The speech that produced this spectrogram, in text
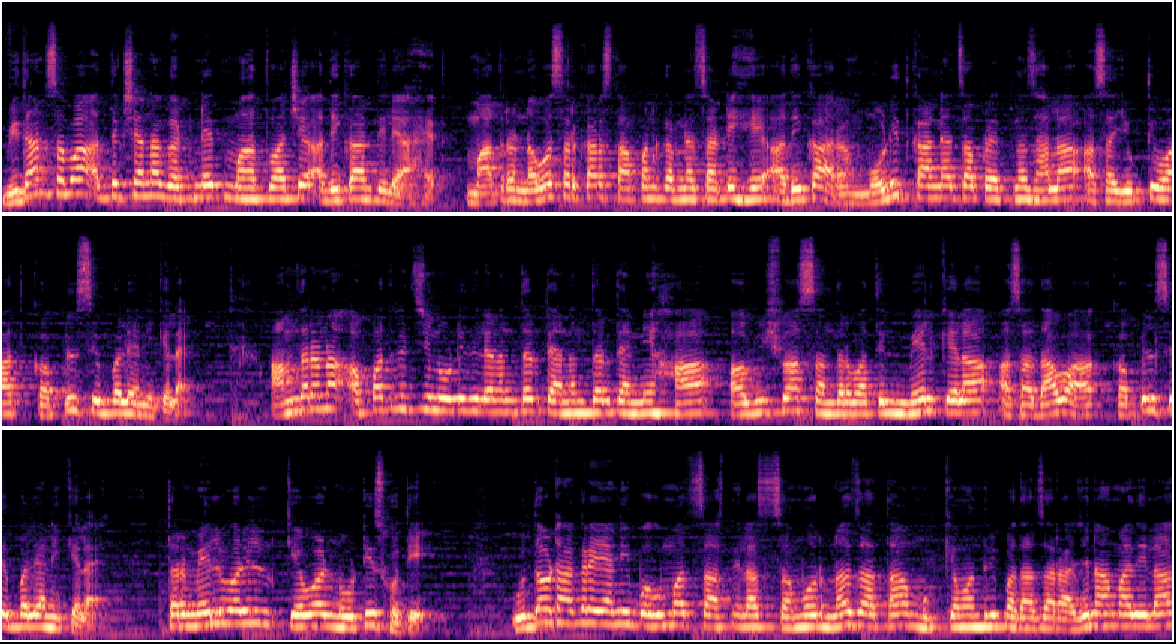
विधानसभा अध्यक्षांना घटनेत महत्त्वाचे अधिकार दिले आहेत. मात्र नवं सरकार स्थापन करण्यासाठी हे अधिकार मोडीत काढण्याचा प्रयत्न झाला असा युक्तिवाद कपिल सिब्बल यांनी केलाय. आमदारांना अपात्रतेची नोटीस दिल्यानंतर त्यानंतर त्यांनी हा अविश्वास संदर्भातील मेल केला असा दावा कपिल सिब्बल यांनी केलाय. तर मेलवरील केवळ नोटीस होती. उद्धव ठाकरे यांनी बहुमत चाचणीला समोर न जाता मुख्यमंत्री पदाचा राजीनामा दिला.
